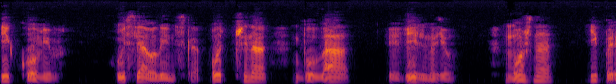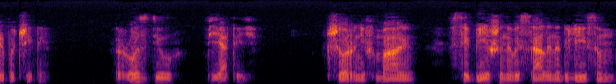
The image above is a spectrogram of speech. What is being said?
і комів. Уся Волинська отчина була вільною. Можна і перепочити. Розділ п'ятий. Чорні хмари все більше нависали над лісом,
